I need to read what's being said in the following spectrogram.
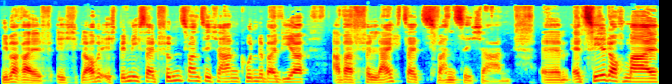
Lieber Ralf, ich glaube, ich bin nicht seit 25 Jahren Kunde bei dir, aber vielleicht seit 20 Jahren. Ähm, erzähl doch mal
